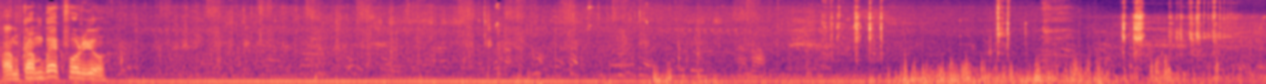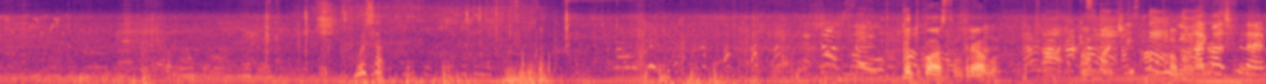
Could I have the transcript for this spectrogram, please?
I'm come back for you. What's up? Cât costă, întreabă? How much? How much? How much for them?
